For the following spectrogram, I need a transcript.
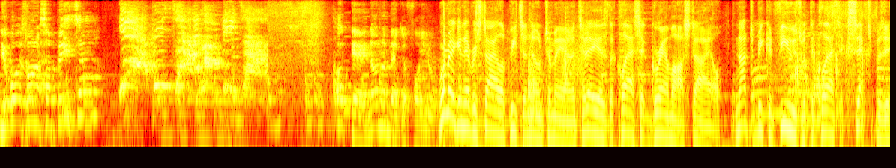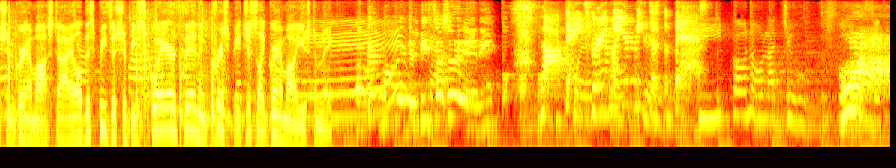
You boys want some pizza? Yeah, pizza! I love pizza! Okay, Nona make it for you. We're making every style of pizza known to man, and today is the classic grandma style. Not to be confused with the classic sex position grandma style, this pizza should be square, thin, and crispy, just like grandma used to make. Okay, mommy, the pizza's ready. Aw, thanks, Grandma. Your pizza's the best. Wow.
